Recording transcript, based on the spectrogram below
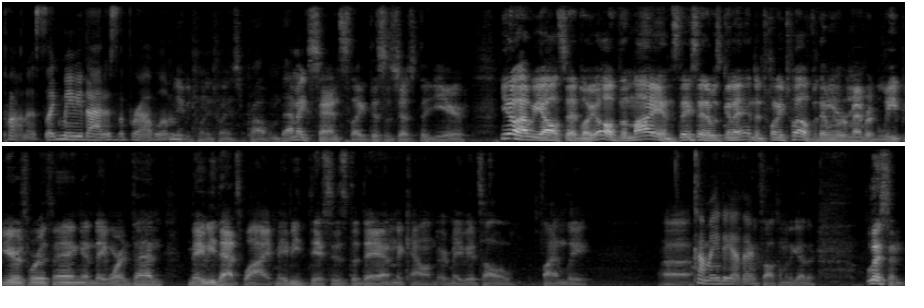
upon us. Like maybe that is the problem. Maybe 2020 is the problem. That makes sense. Like this is just the year. You know how we all said like, "Oh, the Mayans, they said it was going to end in 2012," but then we remembered leap years were a thing and they weren't then. Maybe that's why. Maybe this is the day on the calendar. Maybe it's all finally uh, Coming together. It's all coming together. Listen,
